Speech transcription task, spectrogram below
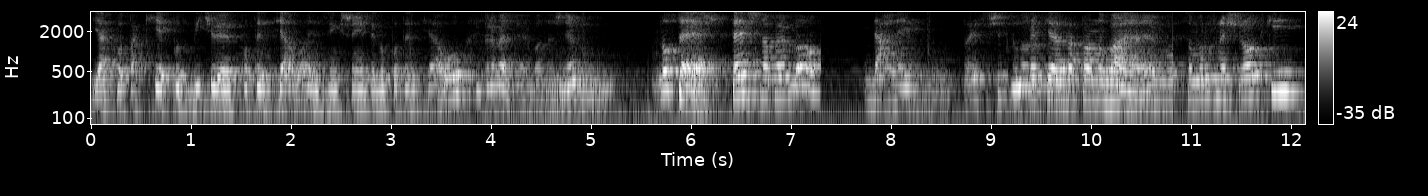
Jako takie podbicie potencjału, a nie zwiększenie tego potencjału. I prewencja chyba też, nie? No też, też na pewno. I dalej, to jest wszystko No, kwestia zaplanowania, nie? Bo są różne środki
